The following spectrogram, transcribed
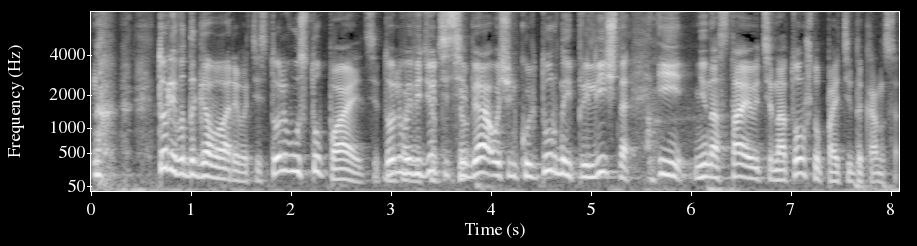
то ли вы договариваетесь, то ли вы уступаете, то ну, ли вы ведете себя очень культурно и прилично и не настаиваете на том, чтобы пойти до конца.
